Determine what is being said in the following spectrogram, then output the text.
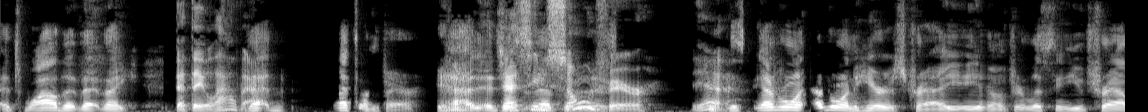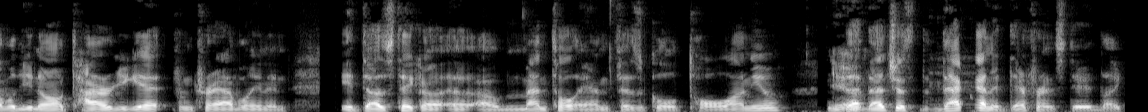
it's wild that that like that they allow that. that that's unfair. Yeah, it's that seems so what it is. unfair. Yeah, Because everyone everyone here is tra you know if you're listening you've traveled you know how tired you get from traveling and it does take a, a, a mental and physical toll on you yeah. that that's just that kind of difference dude like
